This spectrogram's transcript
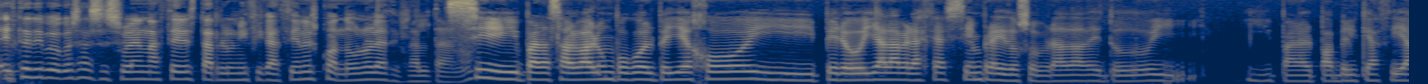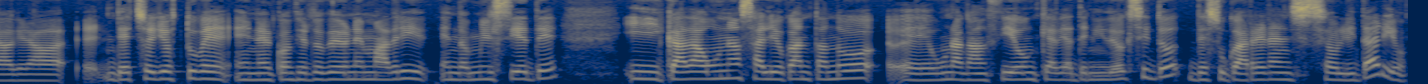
este tipo de cosas se suelen hacer estas reunificaciones cuando a uno le hace falta, ¿no? Sí, para salvar un poco el pellejo, y, pero ella la verdad es que siempre ha ido sobrada de todo y, y para el papel que hacía, que de hecho, yo estuve en el concierto que dio en Madrid en 2007 y cada una salió cantando eh, una canción que había tenido éxito de su carrera en solitario.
